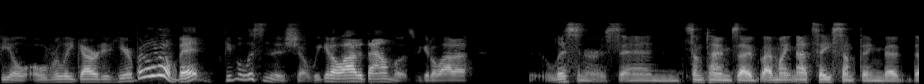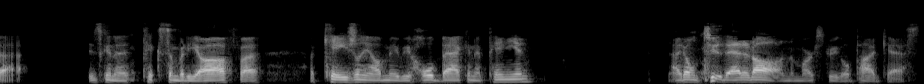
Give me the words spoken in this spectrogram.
feel overly guarded here, but a little bit. People listen to this show. We get a lot of downloads. We get a lot of listeners, and sometimes I I might not say something that that is going to tick somebody off. Uh, occasionally, I'll maybe hold back an opinion. I don't do that at all on the Mark Strigl podcast.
